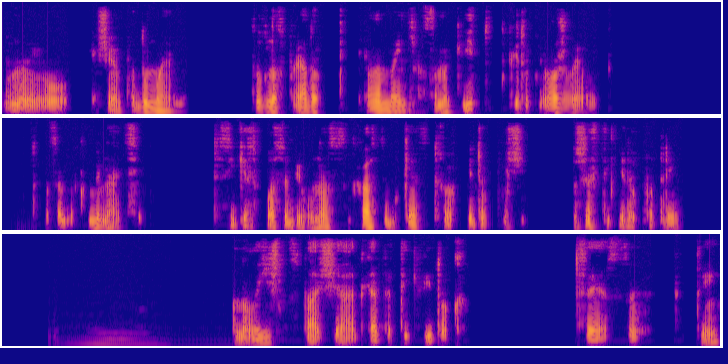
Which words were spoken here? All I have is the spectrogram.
Думаю, якщо ми подумаємо, тут у нас порядок елементів, саме квіт, квіток неважливий. Саме комбінації. Скільки способів у нас скласти букет з трьох квіток по 6, шести квіток по 3. Аналогічна задача для п'яти квіток. Це з 5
